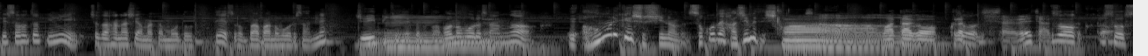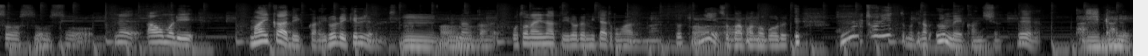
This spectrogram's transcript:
で、その時に、ちょっと話がまた戻って、その馬場昇さんね、11匹の猫の馬場昇さんが、え、青森県出身なんだそこで初めて知ったんですよ。ああ、またこう、クラッチしたよね、ちゃんそとう。そうそうそうそう。ね、青森、マイカーで行くからいろいろ行けるじゃないですか。うん。なんか大人になっていろいろ見たいとこもあるなって時に、そう、馬場登るって、え、本当に？と思って、なんか運命感じちゃって、確かに。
